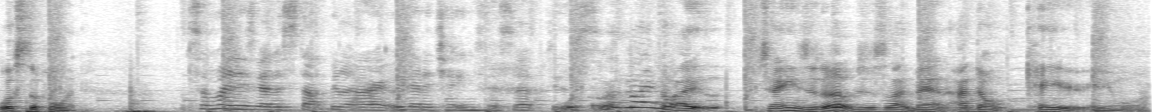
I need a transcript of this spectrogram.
what's the point? Somebody's got to stop. Be like, all right, we got to change this up. Well, Cause Let's not even like change it up. Just like man, I don't care anymore.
